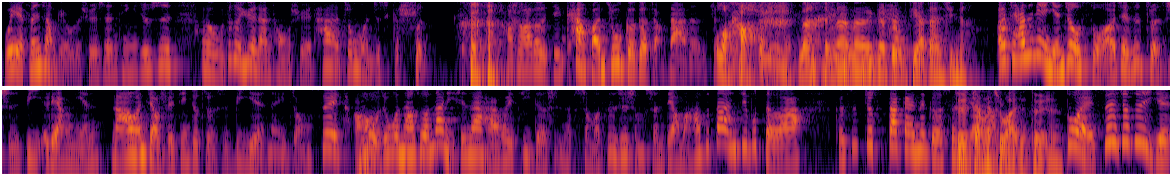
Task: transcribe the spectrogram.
我也分享给我的学生听，就是呃，我这个越南同学，他的中文就是个顺，他说他都已经看《还珠格格》长大的，就是顺。我 靠，那那那应该不用替他担心了。而且他是念研究所，而且是准时毕两年拿完奖学金就准时毕业的那一种。所以，然后我就问他说：“那你现在还会记得什什么字是什么声调吗？”他说：“当然记不得啊，可是就是大概那个声调，就讲得出来就对了。”对，所以就是也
